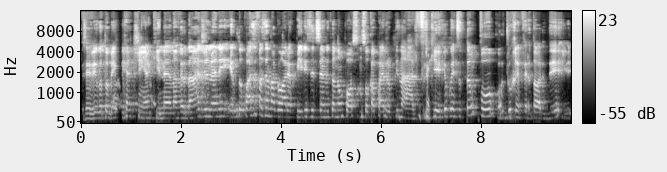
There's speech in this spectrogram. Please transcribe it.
Você viu que eu tô bem quietinha aqui, né? Na verdade, é nem... eu tô quase fazendo a Glória Pires e dizendo que eu não posso, não sou capaz de opinar, porque eu conheço tão pouco do repertório dele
